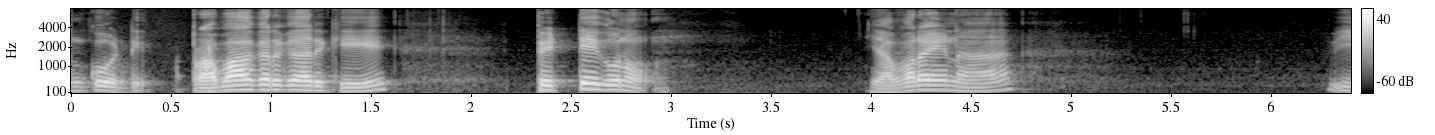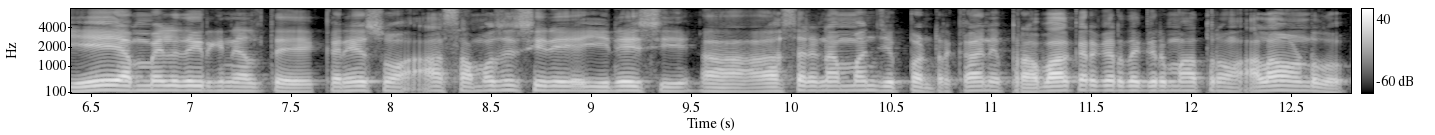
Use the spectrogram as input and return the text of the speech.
ఇంకోటి ప్రభాకర్ గారికి పెట్టే గుణం ఎవరైనా ఏ ఎమ్మెల్యే దగ్గరికి వెళ్తే కనీసం ఆ సమస్య సిరి- వినేసి సరేనమ్మని చెప్పంటారు. కానీ ప్రభాకర్ గారి దగ్గర మాత్రం అలా ఉండదు.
